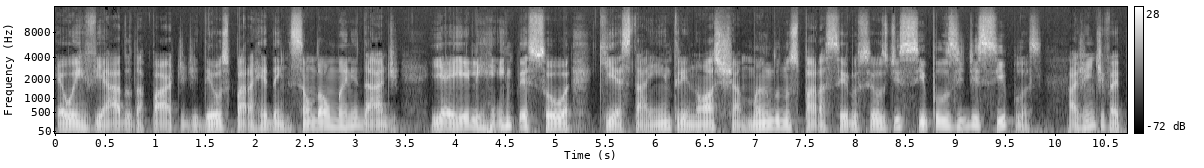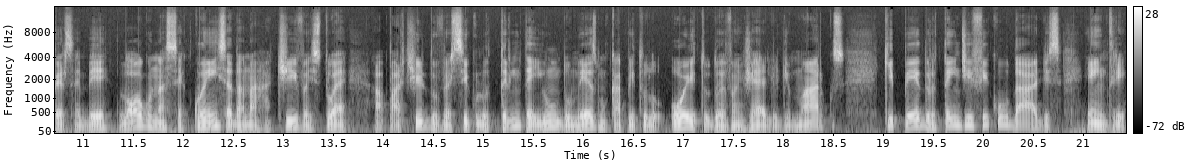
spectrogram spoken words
é o enviado da parte de Deus para a redenção da humanidade, e é Ele em pessoa que está entre nós, chamando-nos para ser os seus discípulos e discípulas a gente vai perceber logo na sequência da narrativa, isto é, a partir do versículo 31 do mesmo capítulo 8 do Evangelho de Marcos, que Pedro tem dificuldades entre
